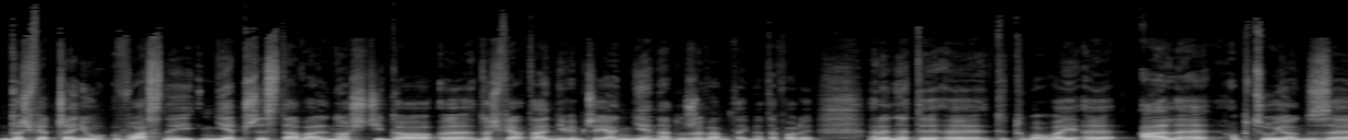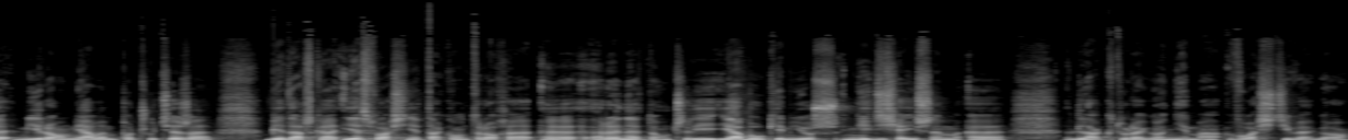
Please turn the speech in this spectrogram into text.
doświadczeniu własnej nieprzystawalności do, e, do świata. Nie wiem, czy ja nie nadużywam tej metafory Renety e, tytułowej, ale obcując z Mirą miałem poczucie, że biedaczka jest właśnie taką trochę e, Renetą, czyli jabłkiem już nie dzisiejszym, e, dla którego nie ma właściwego,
